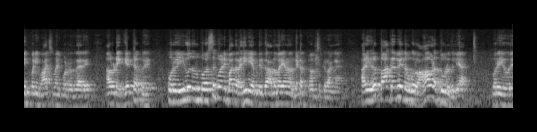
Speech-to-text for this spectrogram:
லிங்க் பண்ணி வாட்ச் மாதிரி போட்டிருக்கிறாரு. அவருடைய கெட்டப்பு ஒரு இருபது முப்பது வருஷத்துக்கு முன்னாடி பார்த்த ரஜினி எப்படி இருக்கோ அந்த மாதிரியான ஒரு கெட்டப் காமிச்சிருக்கிறாங்க. அப்படிங்கிறத பார்க்குறப்பே நமக்கு ஒரு ஆவலை தூண்டுது இல்லையா? ஒரு ஒரு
